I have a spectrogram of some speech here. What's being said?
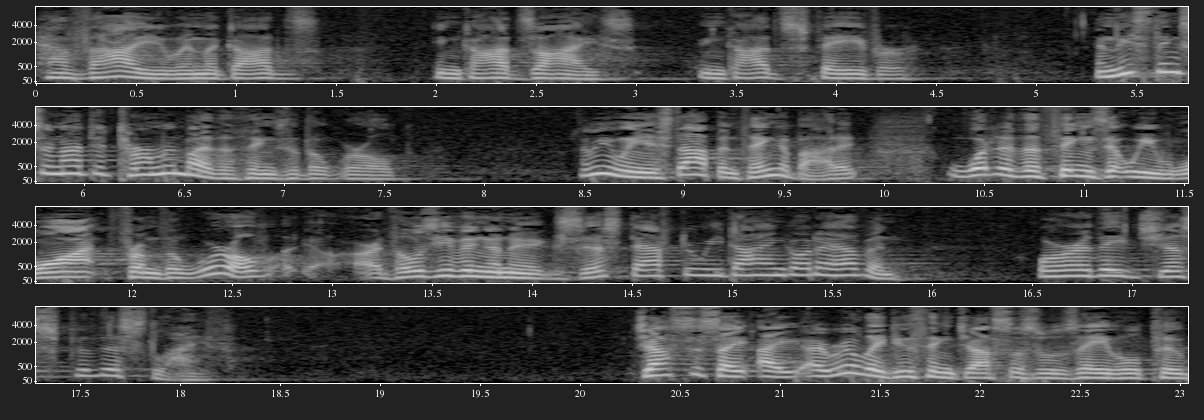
have value in the God's in God's eyes, in God's favor. And these things are not determined by the things of the world. I mean, when you stop and think about it, what are the things that we want from the world? Are those even going to exist after we die and go to heaven? Or are they just for this life? Justus, I, I, I really do think Justus was able to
